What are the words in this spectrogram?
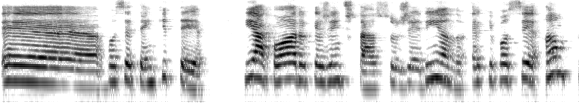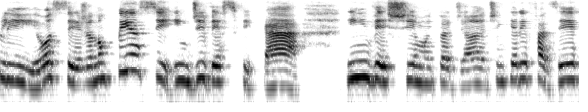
é, você tem que ter. E agora o que a gente está sugerindo é que você amplie, ou seja, não pense em diversificar, em investir muito adiante, em querer fazer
